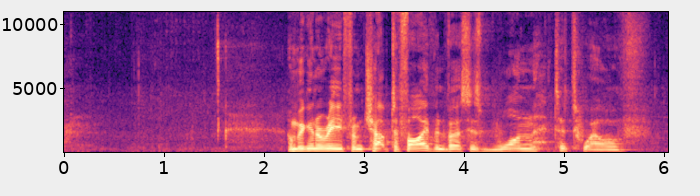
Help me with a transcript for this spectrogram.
And we're going to read from chapter 5 and verses 1 to 12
